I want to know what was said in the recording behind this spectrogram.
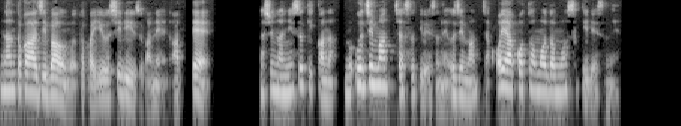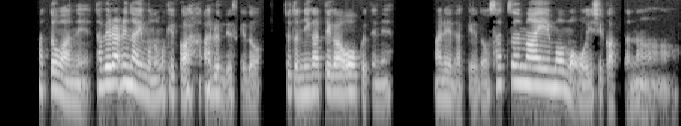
なんとか味バウムとかいうシリーズがね、あって、私何好きかな？宇治抹茶好きですね。宇治抹茶。親子ともども好きですね。あとはね、食べられないものも結構 あるんですけど、ちょっと苦手が多くてね、あれだけど、さつまいもも美味しかったな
